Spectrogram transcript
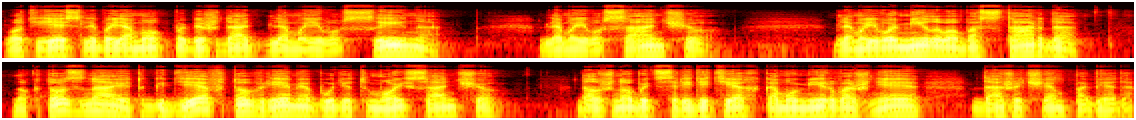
Вот если бы я мог побеждать для моего сына, для моего Санчо, для моего милого бастарда — но кто знает, где в то время будет мой Санчо? Должно быть среди тех, кому мир важнее даже, чем победа.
